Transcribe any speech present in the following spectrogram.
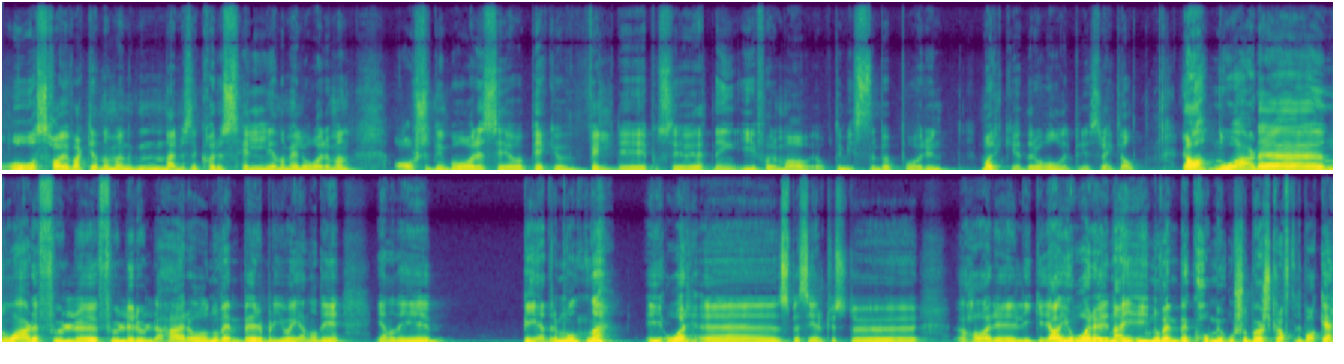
og oss har jo vært gjennom en, nærmest en karusell gjennom hele året. Men avslutningen på året jo, peker jo veldig positiv retning i form av optimisme på rundt markeder og oljepriser og egentlig alt? Ja, nå er det, nå er det full, full, rulle her. Og november blir jo en av de, en av de bedre månedene i år. Eh, spesielt hvis du har ligget Ja, i år, nei, i november kom jo Oslo Børs kraftig tilbake.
